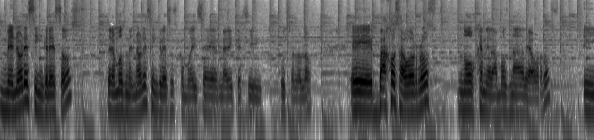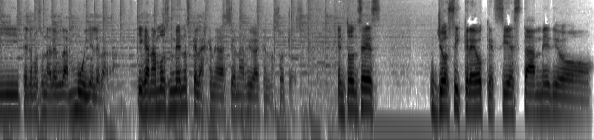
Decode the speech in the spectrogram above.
menores ingresos, tenemos menores ingresos, como dice Mary, que sí, justo lo habló. Eh, bajos ahorros, no generamos nada de ahorros y tenemos una deuda muy elevada y ganamos menos que la generación arriba que nosotros. Entonces, yo sí creo que sí está medio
